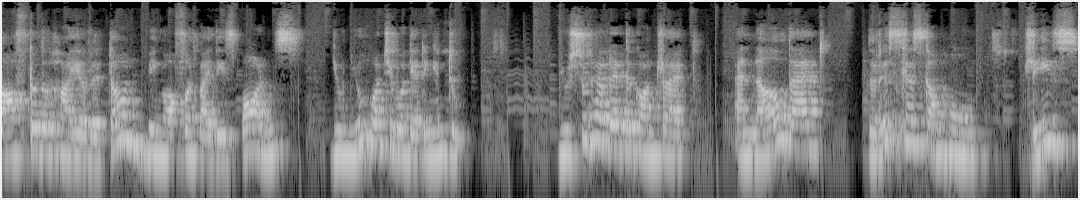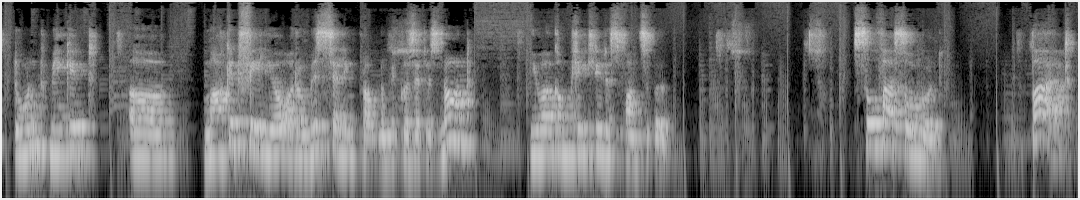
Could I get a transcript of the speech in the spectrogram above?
after the higher return being offered by these bonds, you knew what you were getting into. You should have read the contract. And now that the risk has come home, please don't make it a market failure or a mis-selling problem because it is not. You are completely responsible. So far, so good. But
